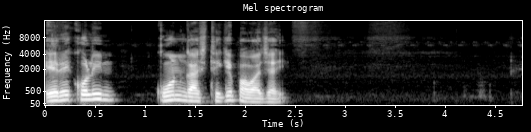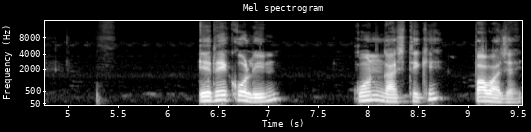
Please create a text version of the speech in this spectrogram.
এরেকলিন কোন গাছ থেকে পাওয়া যায়? এরেকলিন কোন গাছ থেকে পাওয়া যায়?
